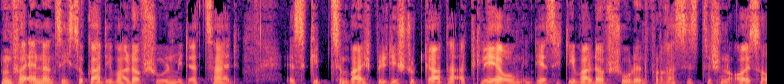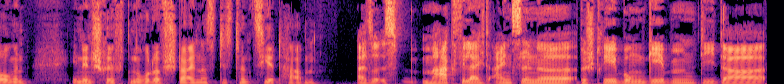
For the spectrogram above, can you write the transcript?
Nun verändern sich sogar die Waldorfschulen mit der Zeit. Es gibt zum Beispiel die Stuttgarter Erklärung, in der sich die Waldorfschulen von rassistischen Äußerungen in den Schriften Rudolf Steiners distanziert haben. Also es mag vielleicht einzelne Bestrebungen geben, die da,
